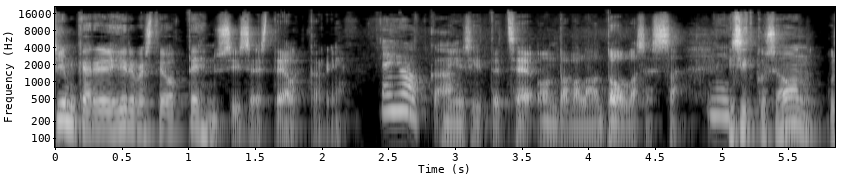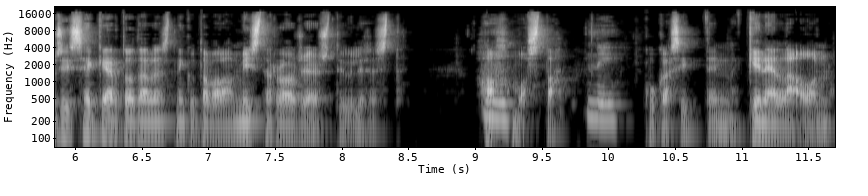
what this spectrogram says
Jim Carrey ei hirveästi ole tehnyt siis edes telkkariin. Ei olekaan. Niin sitten, että se on tavallaan tollasessa. Niin. Ja sitten kun se on, kun siis se kertoo tällaisesta niin kuin tavallaan Mr. Rogers-tyylisestä hahmosta, Niin. kuka sitten, kenellä on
